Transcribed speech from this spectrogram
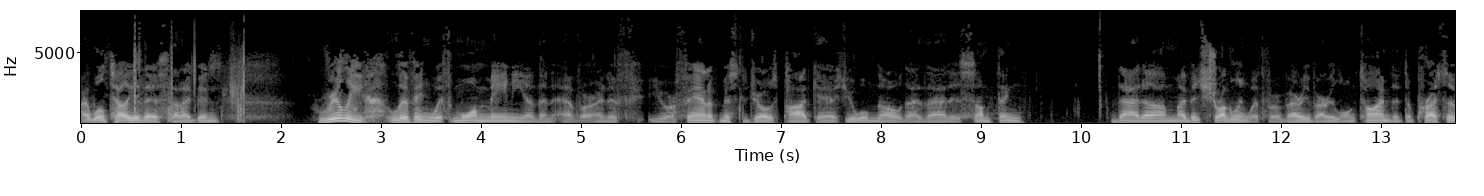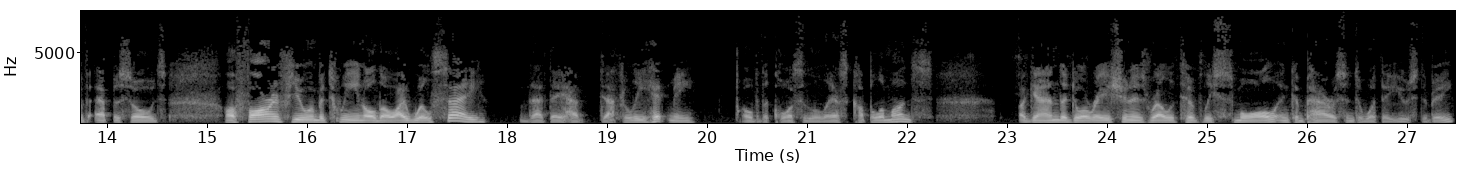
I will tell you this that I've been really living with more mania than ever. And if you're a fan of Mr. Joe's podcast, you will know that that is something that um, I've been struggling with for a very, very long time. The depressive episodes are far and few in between, although I will say that they have definitely hit me over the course of the last couple of months. Again, the duration is relatively small in comparison to what they used to be.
